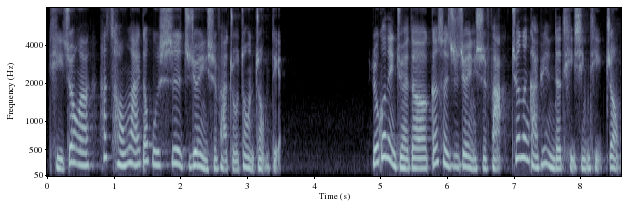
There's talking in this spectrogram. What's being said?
体重啊，它从来都不是直觉饮食法着重的重点。如果你觉得跟随直觉饮食法就能改变你的体型、体重，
